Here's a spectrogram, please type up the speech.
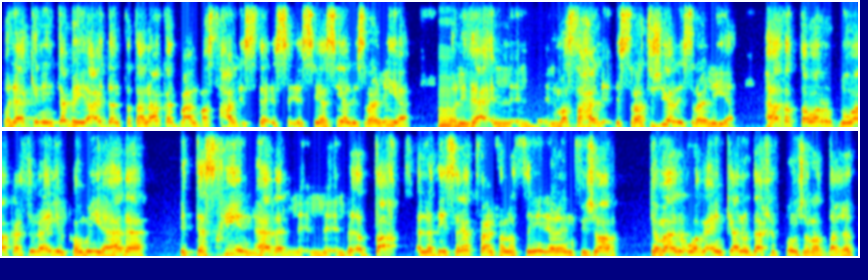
ولكن انتبهي أيضا تتناقض مع المصلحة السياسية الإسرائيلية ولذا المصلحة الاستراتيجية الإسرائيلية هذا التورط بواقع ثنائي القومية هذا التسخين هذا الضغط الذي سيدفع الفلسطينيين إلى الانفجار كما وإن كانوا داخل طنجره الضغط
